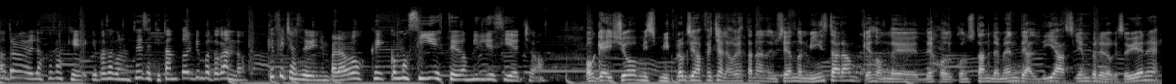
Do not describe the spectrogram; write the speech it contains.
Otra de las cosas que, que pasa con ustedes es que están todo el tiempo tocando. ¿Qué fechas se vienen para vos? ¿Qué, ¿Cómo sigue este 2018? Ok, yo mis, mis próximas fechas las voy a estar anunciando en mi Instagram, que es donde dejo constantemente al día siempre lo que se viene.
